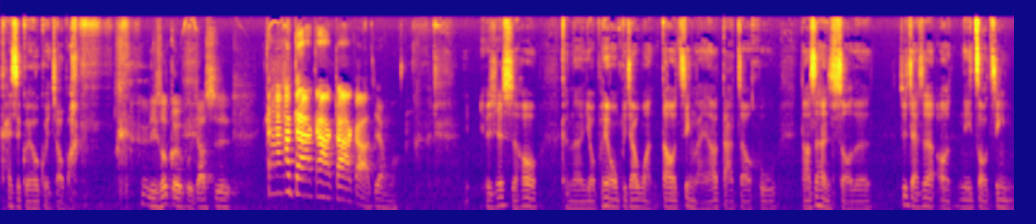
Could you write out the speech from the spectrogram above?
开始鬼吼鬼叫吧。你说鬼吼鬼叫是嘎嘎嘎嘎嘎这样吗？有些时候可能有朋友比较晚到进来，然后打招呼，然后是很熟的，就假设哦，你走进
